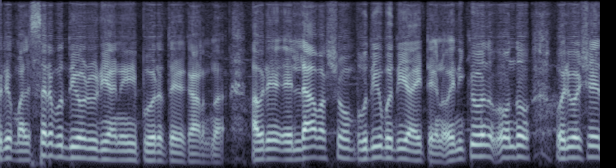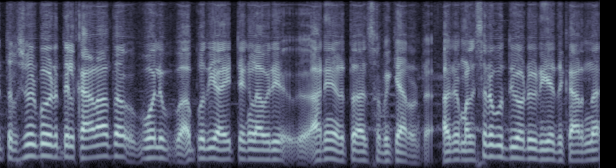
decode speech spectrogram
ഒരു മത്സര ബുദ്ധിയോടുകൂടിയാണ് ഈ പൂരത്തെ കാണുന്നത്. അവർ എല്ലാ വർഷവും പുതിയ പുതിയ ഐറ്റങ്ങൾ. എനിക്ക് ഒന്ന് ഒരുപക്ഷെ തൃശ്ശൂർ പൂരത്തിൽ കാണാത്ത പോലും പുതിയ ഐറ്റങ്ങൾ അവർ അണിനിരത്താൻ ശ്രമിക്കാറുണ്ട്. അവർ മത്സര ബുദ്ധിയോടുകൂടി ഇത് കാണുന്ന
